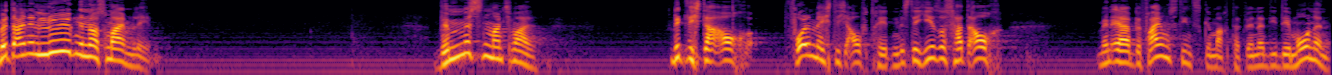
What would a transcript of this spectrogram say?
mit deinen Lügen aus meinem Leben. Wir müssen manchmal wirklich da auch vollmächtig auftreten. Wisst ihr, Jesus hat auch, wenn er Befreiungsdienst gemacht hat, wenn er die Dämonen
